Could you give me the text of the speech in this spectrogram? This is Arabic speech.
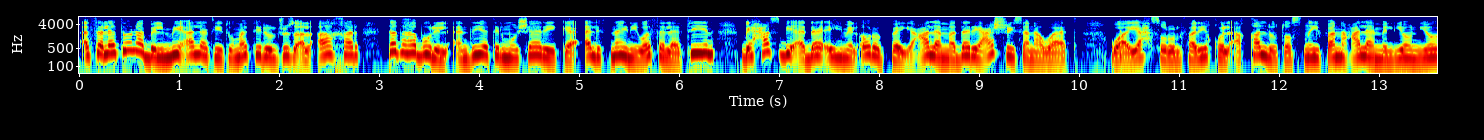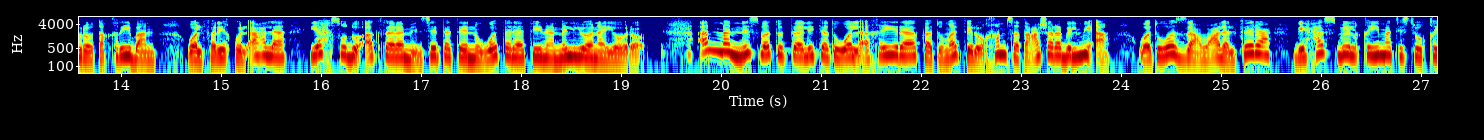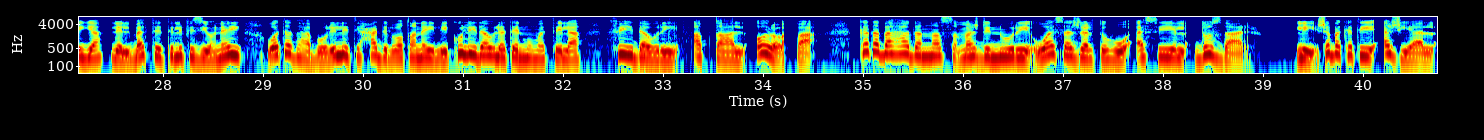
الثلاثون بالمئة التي تمثل الجزء الآخر تذهب للأندية المشاركة الاثنين وثلاثين بحسب أدائهم الأوروبي على مدار عشر سنوات ويحصل الفريق الأقل تصنيفا على مليون يورو تقريبا والفريق الأعلى يحصد أكثر من 36 مليون يورو. أما النسبة الثالثة والأخيرة فتمثل 15% وتوزع على الفرع بحسب القيمة السوقية للبث التلفزيوني وتذهب للاتحاد الوطني لكل دولة ممثلة في دوري أبطال أوروبا. كتب هذا النص مجد النوري وسجلته أسيل دوزدار لشبكة أجيال.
